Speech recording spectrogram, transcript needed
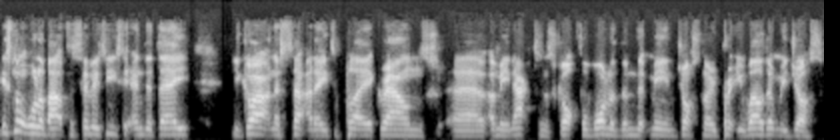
it's not all about facilities. At the end of the day, you go out on a Saturday to play at grounds. Uh, I mean, Acton Scott for one of them that me and Joss know pretty well, don't we, Joss?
